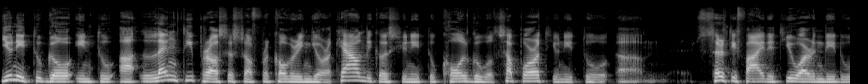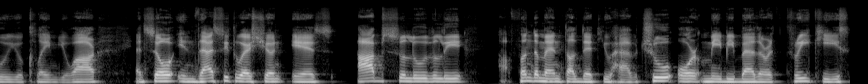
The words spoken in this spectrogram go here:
you need to go into a lengthy process of recovering your account because you need to call Google support. You need to um, certify that you are indeed who you claim you are. And so in that situation, it's absolutely uh, fundamental that you have two or maybe better three keys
